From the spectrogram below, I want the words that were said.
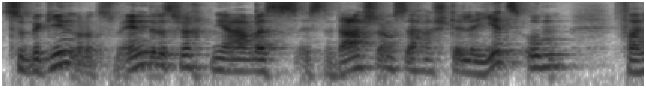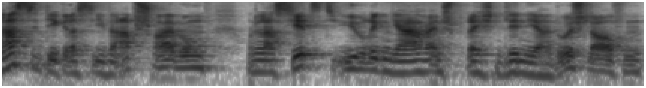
Zu Beginn oder zum Ende des vierten Jahres ist eine Darstellungssache, stelle jetzt um, verlasse die degressive Abschreibung und lass jetzt die übrigen Jahre entsprechend linear durchlaufen,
